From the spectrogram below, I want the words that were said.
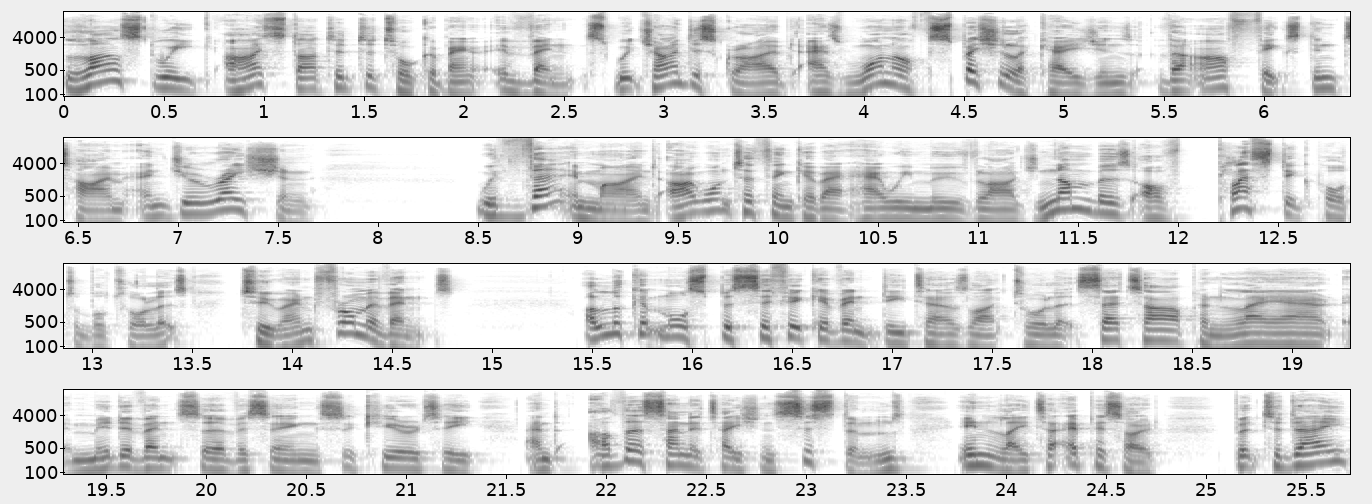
Last week, I started to talk about events, which I described as one off special occasions that are fixed in time and duration. With that in mind, I want to think about how we move large numbers of plastic portable toilets to and from events. I'll look at more specific event details like toilet setup and layout, mid event servicing, security, and other sanitation systems in later episode. But today,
